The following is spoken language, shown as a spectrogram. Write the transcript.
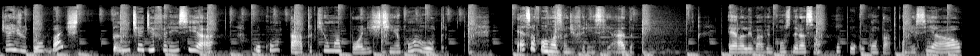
que ajudou bastante a diferenciar o contato que uma polis tinha com a outra. Essa formação diferenciada, ela levava em consideração o pouco contato comercial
